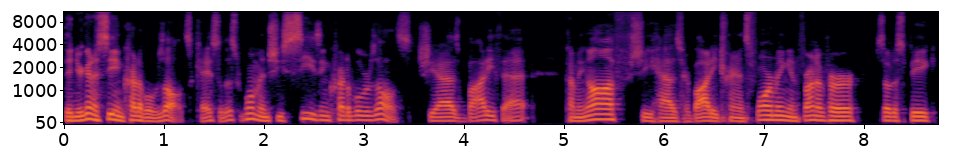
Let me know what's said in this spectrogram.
then you're going to see incredible results. Okay. So this woman, she sees incredible results. She has body fat coming off. She has her body transforming in front of her, so to speak.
